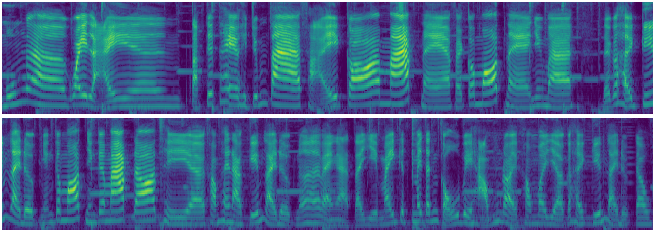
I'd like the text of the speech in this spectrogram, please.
Muốn à, quay lại à, tập tiếp theo thì chúng ta phải có map nè phải có mod nè. Nhưng mà để có thể kiếm lại được những cái mod những cái map đó thì à, không thể nào kiếm lại được nữa các bạn à tại vì mấy cái máy tính cũ bị hỏng rồi không bao giờ có thể kiếm lại được đâu.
